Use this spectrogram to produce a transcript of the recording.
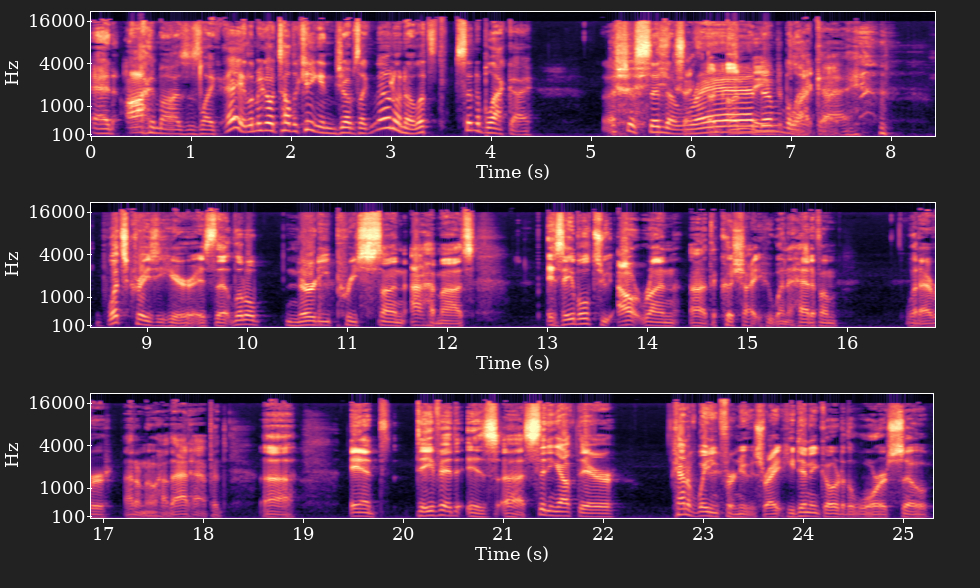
and Ahimaaz is like, "Hey, let me go tell the king." And Job's like, "No, no, no. Let's send a black guy. Let's just send a. Random black, black guy." What's crazy here is that little nerdy priest's son Ahimaaz is able to outrun uh, the Cushite who went ahead of him. Whatever, I don't know how that happened. Uh, and David is uh, sitting out there, kind of waiting for news. Right, he didn't go to the war, so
